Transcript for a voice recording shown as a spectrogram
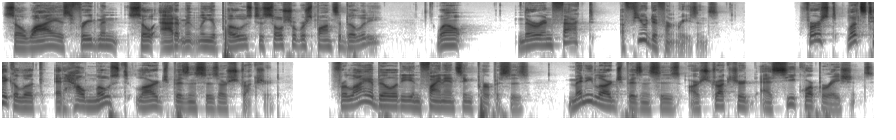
So, why is Friedman so adamantly opposed to social responsibility? Well, there are in fact a few different reasons. First, let's take a look at how most large businesses are structured. For liability and financing purposes, many large businesses are structured as C corporations.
